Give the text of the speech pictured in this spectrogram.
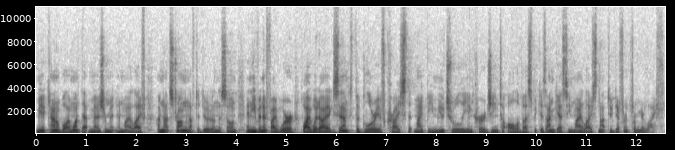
me accountable. I want that measurement in my life. I'm not strong enough to do it on this own. And even if I were, why would I exempt the glory of Christ that might be mutually encouraging to all of us? Because I'm guessing my life's not too different from your life.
